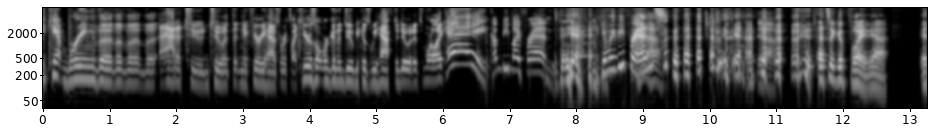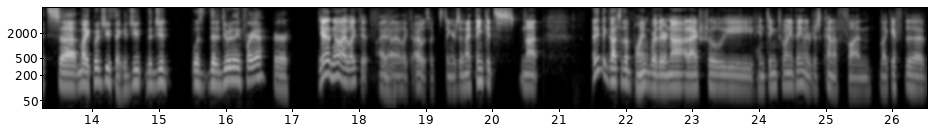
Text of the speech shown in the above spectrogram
she can't bring the, the the the attitude to it that Nick Fury has, where it's like, here's what we're gonna do because we have to do it. It's more like, hey, come be my friend. yeah. Can we be friends? yeah. Yeah. That's a good point. Yeah. It's uh Mike, what did you think? Did you did you was did it do anything for you? Or Yeah, no, I liked it. I, Yeah. I liked. I always liked stingers, and I think it's not. I think they got to the point where they're not actually hinting to anything. They're just kind of fun. Like if the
